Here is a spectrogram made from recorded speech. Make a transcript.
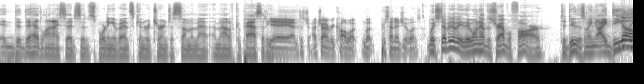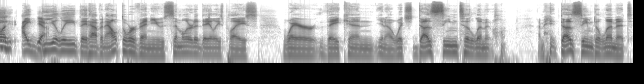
the, the, headline I said said sporting events can return to some amount, amount of capacity. Yeah, yeah. yeah. I'm just I'm trying to recall what what percentage it was. Which WWE they won't have to travel far to do this. I mean, ideally, no, ideally yeah. they'd have an outdoor venue similar to Daily's Place where they can, you know, which does seem to limit. I mean, it does seem to limit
